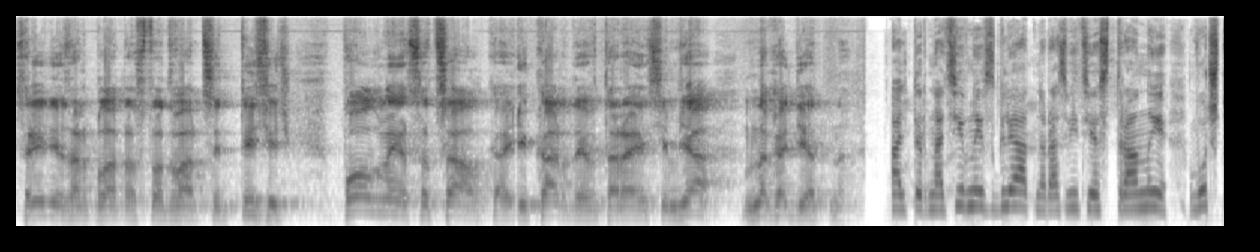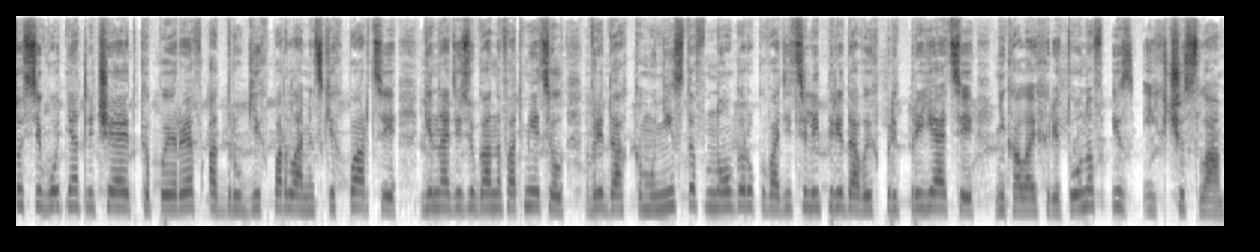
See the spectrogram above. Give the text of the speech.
средняя зарплата 120 тысяч, полная социалка и каждая вторая семья многодетна. Альтернативный взгляд на развитие страны – вот что сегодня отличает КПРФ от других парламентских партий. Геннадий Зюганов отметил, в рядах коммунистов много руководителей передовых предприятий. Николай Харитонов из их числа.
